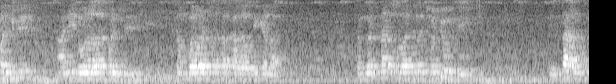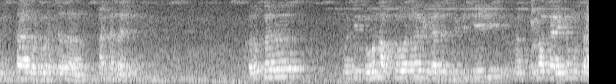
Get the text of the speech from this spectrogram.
पंचवीस आणि दोन हजार पंचवीस शंभर वर्षाचा कालावधी गेला संघटना सुरुवातीला छोटी होती. तिचा आज विस्तार वटवृक्षाचा साठा झालेला आहे. खरोखर म्हणजे दोन ऑक्टोबरला विजयादशमी दिवशी नागपूरला कार्यक्रम होता.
